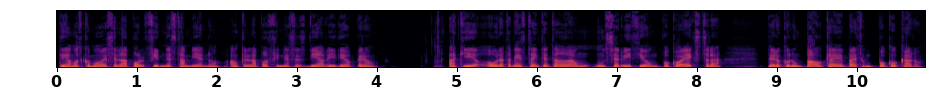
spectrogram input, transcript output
digamos como es el Apple Fitness también, ¿no? Aunque el Apple Fitness es vía vídeo, pero aquí ahora también está intentando dar un, servicio un poco extra, pero con un pago que a mí me parece un poco caro,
